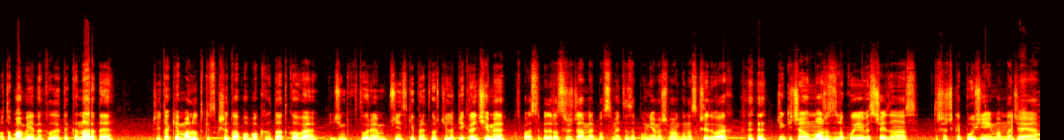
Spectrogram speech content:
oto mamy jednak tutaj te kanardy, czyli takie malutkie skrzydła po bokach dodatkowe, dzięki którym przy niskiej prędkości lepiej kręcimy. Spalę sobie rozjeżdżamy, bo w sumie to zapomniamy, że mam go na skrzydłach. dzięki czemu może zlokuje i wystrzeli do nas troszeczkę później, mam nadzieję.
